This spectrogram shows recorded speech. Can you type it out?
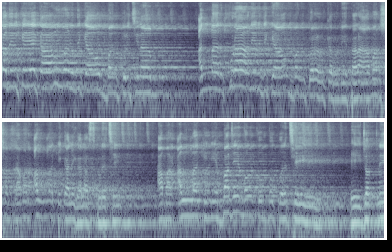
তাদেরকে আল্লাহর দিকে আহ্বান করেছিলাম। আল্লাহর কোরআনের দিকে আহ্বান করার কারণে তারা আমার সামনে আমার আল্লাহকে গালিগালাজ করেছে। আমার আল্লাহকে নিয়ে বাজে মন্তব্য করেছে। এই জন্যে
